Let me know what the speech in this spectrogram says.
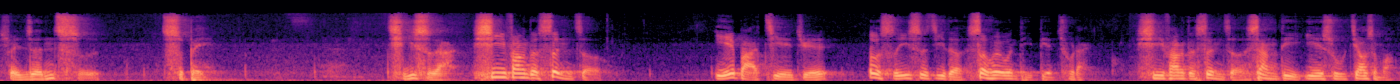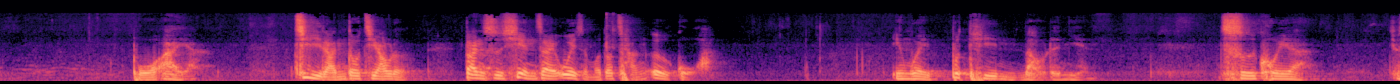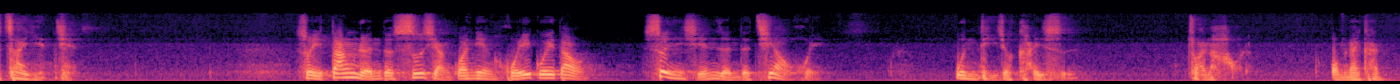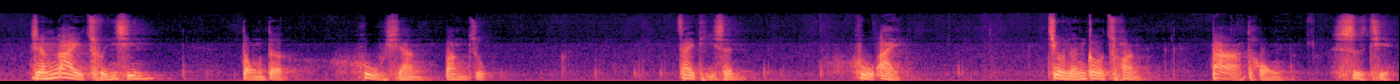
所以仁慈、慈悲，其实啊，西方的圣者也把解决二十一世纪的社会问题点出来。西方的圣者，上帝、耶稣教什么？博爱呀！既然都教了，但是现在为什么都尝恶果啊？因为不听老人言，吃亏啊，就在眼前。所以，当人的思想观念回归到圣贤人的教诲，问题就开始转好了。我们来看，仁爱存心，懂得互相帮助，再提升互爱，就能够创大同世界。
